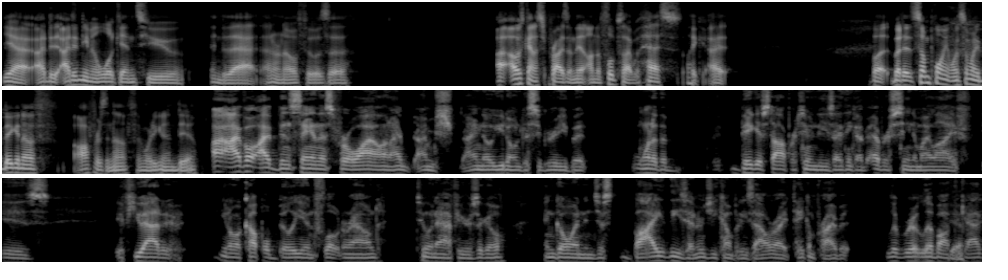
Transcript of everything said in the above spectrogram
yeah, I, did, I didn't even look into into that. I don't know if it was a. I, I was kind of surprised on the on the flip side with Hess. Like I, but but at some point when somebody big enough offers enough, and what are you going to do? I, I've I've been saying this for a while, and I, I'm I know you don't disagree, but one of the biggest opportunities I think I've ever seen in my life is if you had you know a couple billion floating around two and a half years ago, and go in and just buy these energy companies outright, take them private, live live off Yeah. the cash.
